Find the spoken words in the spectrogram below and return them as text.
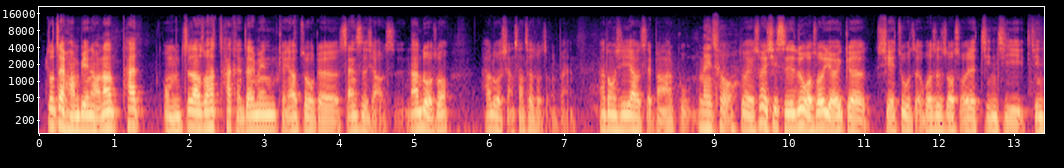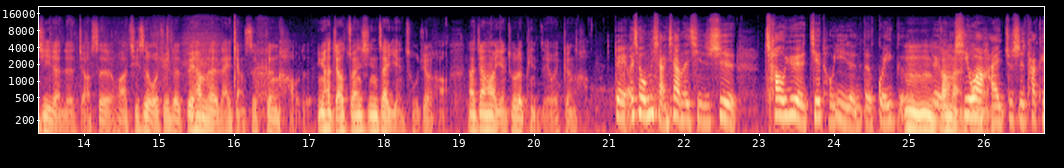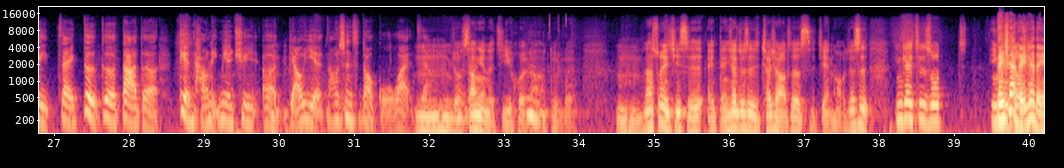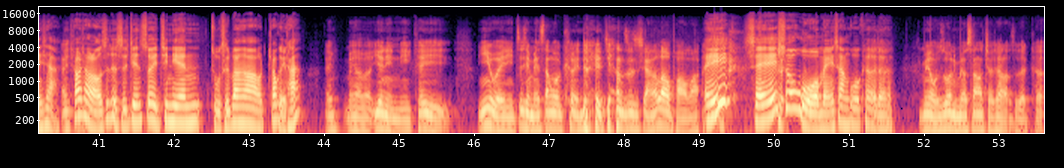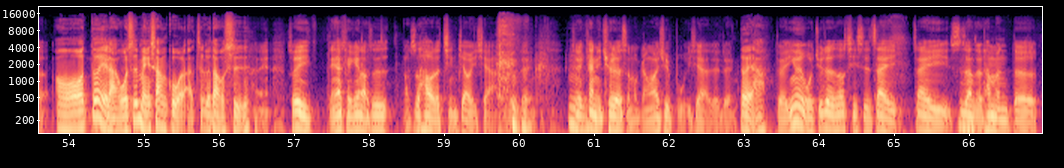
都在旁边哦。那他我们知道说他他可能在那边可能要做个三四小时，那如果说他如果想上厕所怎么办？那东西要谁帮他顾？没错，对，所以其实如果说有一个协助者，或是说所谓的经纪经纪人的角色的话，其实我觉得对他们的来讲是更好的，因为他只要专心在演出就好，那这样的话演出的品质也会更好。对，而且我们想象的其实是超越街头艺人的规格，嗯嗯，对，我们希望还就是他可以在各个大的殿堂里面去呃表演，然后甚至到国外这样，嗯，有商演的机会啊，对不对？嗯哼，那所以其实，哎、欸，等一下就是巧巧老师的时间哦，就是应该就是说，等一下，等一下，等一下，哎，巧巧老师的时间，所以今天主持棒要交给他。哎、欸，没有没有，燕玲，你可以，你以为你之前没上过课，你就可以这样子想要绕跑吗？哎、欸，谁说我没上过课的？没有，我是说你没有上到巧巧老师的课。哦，对啦，我是没上过啦，这个倒是。哎，所以等一下可以跟老师老师好好的请教一下，对不对？所以看你缺了什么，赶快去补一下，对不对？对啊，对，因为我觉得说，其实在，在在视障者他们的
